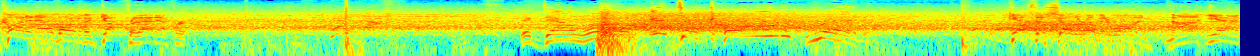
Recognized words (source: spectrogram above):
Caught an elbow to the gut for that effort. Dig down low. Into code red. Gets the shoulder up and one. Not yet.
